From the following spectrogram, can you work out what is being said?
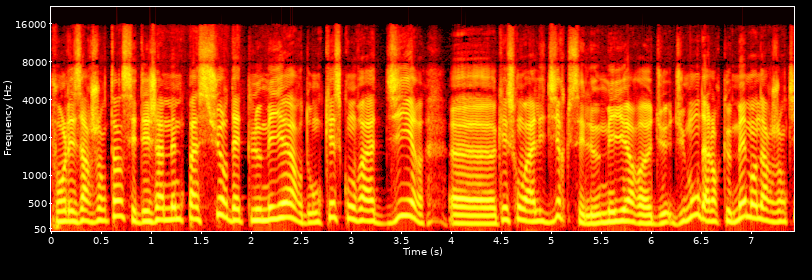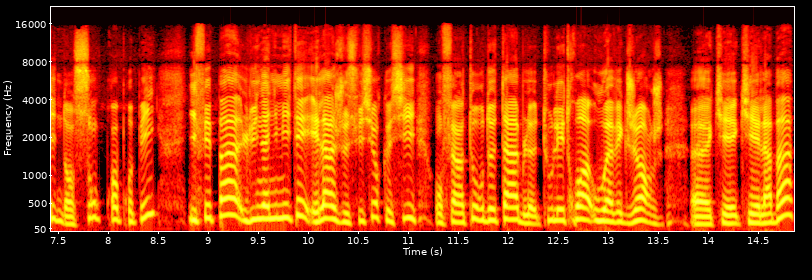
pour les Argentins, c'est déjà même pas sûr d'être le meilleur. Donc qu'est-ce qu'on va dire euh, Qu'est-ce qu'on va aller dire que c'est le meilleur euh, du, du monde, alors que même en Argentine, dans son propre pays, il fait pas l'unanimité. Et là, je suis sûr que si on fait un tour de table tous les trois ou avec Georges euh, qui est, qui est là-bas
